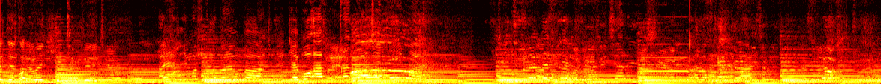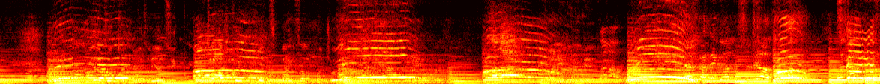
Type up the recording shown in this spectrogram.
ngizoyenza ngoba yithi mfethu ayenza emotional bio abantu go up. Stop!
